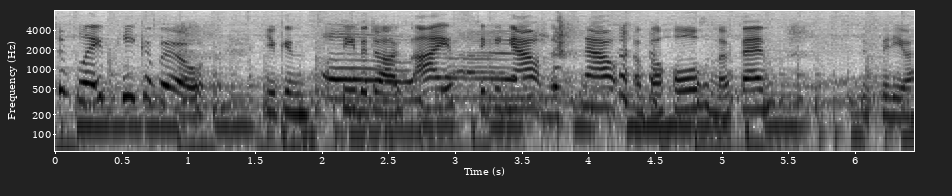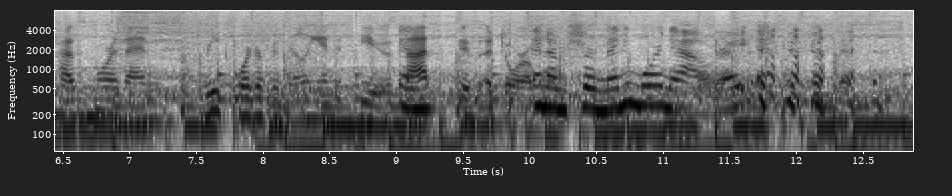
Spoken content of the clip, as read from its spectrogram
to play peekaboo. You can see the dog's eyes sticking out in the snout of the holes in the fence. This video has more than three quarter of a million views. And, that is adorable. And I'm sure many more now, right?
